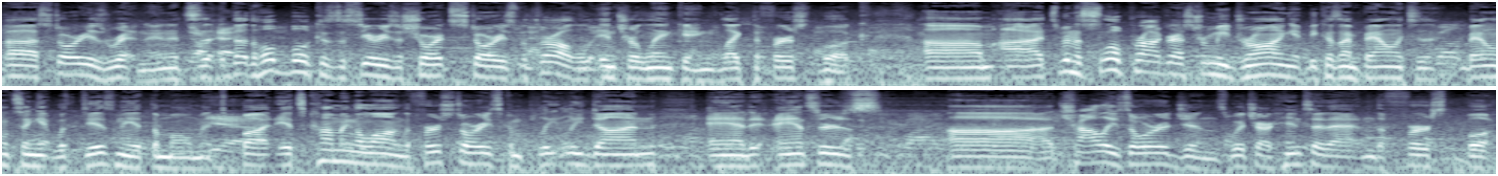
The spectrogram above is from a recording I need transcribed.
uh, story is written, and it's Okay. the, the whole book is a series of short stories, but they're all like the first book. Um, uh, it's been a slow progress for me drawing it because I'm balancing balancing it with Disney at the moment, Yeah. but it's coming along. The first story is completely done, and it answers uh, Charlie's origins, which are hinted at in the first book,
